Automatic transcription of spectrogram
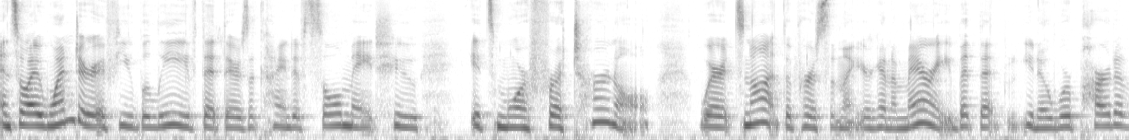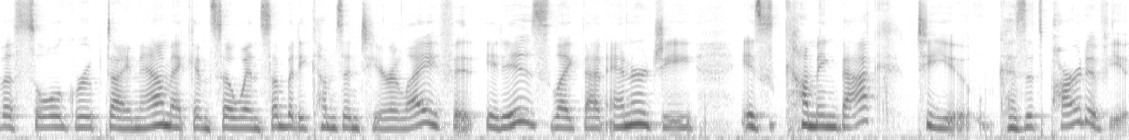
And so I wonder if you believe that there's a kind of soulmate who it's more fraternal, where it's not the person that you're going to marry, but that, you know, we're part of a soul group dynamic. And so when somebody comes into your life, it, it is like that energy is coming back to you because it's part of you.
